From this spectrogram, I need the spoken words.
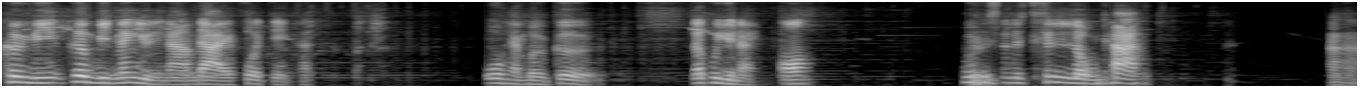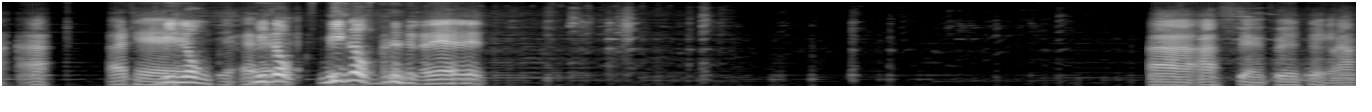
เครื่องบินเครื่องบินแม่งอยู่ในน้ำได้โคตรเจ๋งอะโอ้แฮมเบอร์เกอร์ แล้วกูอยู่ไหนอ๋อกูหลงทางอ่าอะโอเคบินลงเอ่อบินลงบินลงอะไรอ่าอะเสียงเป็นเสียงอะ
